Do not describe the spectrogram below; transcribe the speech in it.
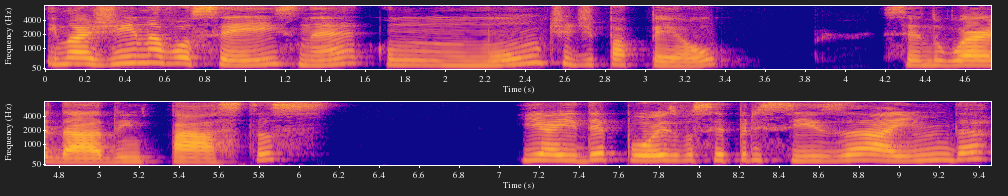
imagina vocês, né, com um monte de papel sendo guardado em pastas e aí depois você precisa ainda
